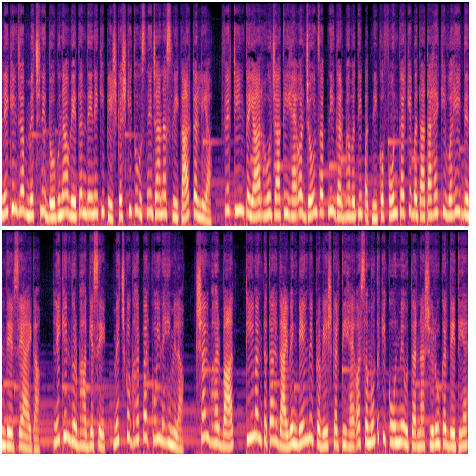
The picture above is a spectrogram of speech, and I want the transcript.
लेकिन जब मिच ने दोगुना वेतन देने की पेशकश की तो उसने जाना स्वीकार कर लिया। फिर टीम तैयार हो जाती है और जोन्स अपनी गर्भवती पत्नी को फ़ोन करके बताता है कि वह एक दिन देर से आएगा। लेकिन दुर्भाग्य से मिच को घर पर कोई नहीं मिला। क्षण भर बाद, टीम अंततः डाइविंग बेल में प्रवेश करती है और समुद्र के कोन में उतरना शुरू कर देती है।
